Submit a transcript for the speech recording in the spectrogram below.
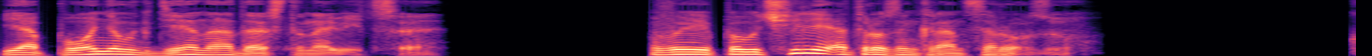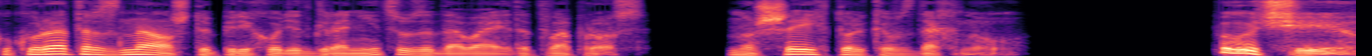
Я понял, где надо остановиться». «Вы получили от Розенкранца розу?» Кукуратор знал, что переходит границу, задавая этот вопрос, но шейх только вздохнул. «Получил.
